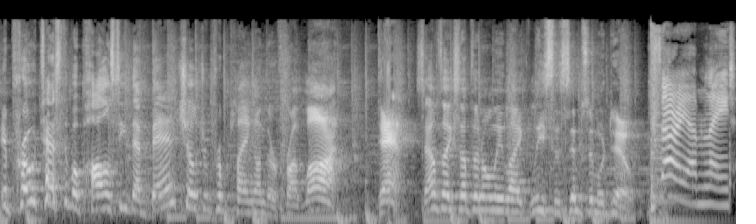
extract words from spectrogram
in protest of a policy that banned children from playing on their front lawn. Damn, sounds like something only like Lisa Simpson would do. I'm late.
